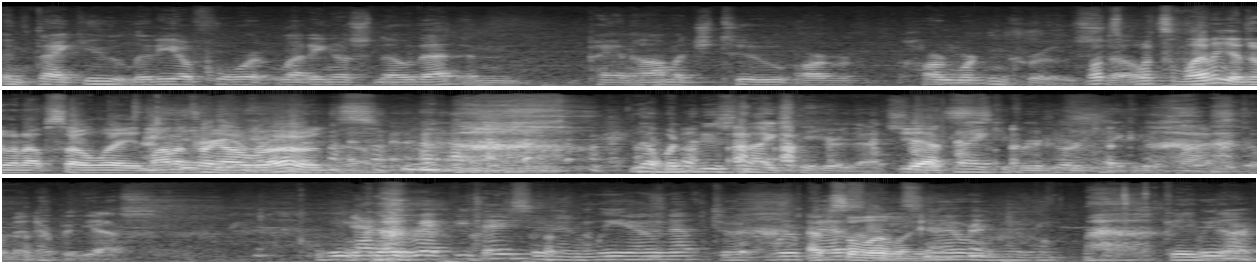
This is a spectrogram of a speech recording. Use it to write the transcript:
And thank you, Lydia, for letting us know that and paying homage to our hardworking crews. What's, So- what's Linnea doing up so late, monitoring our roads? No, but it is nice to hear that. So Yes. thank you for her taking the time to come in there, but yes. We got a reputation and we own up to it. We're best in Absolutely. snow removal. Okay, We now- are.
